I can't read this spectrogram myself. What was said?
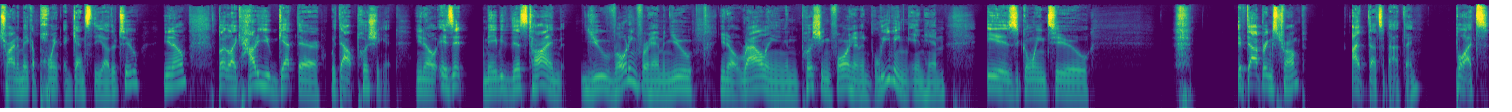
trying to make a point against the other two, you know? But like, how do you get there without pushing it? You know, is it maybe this time you voting for him and you, you know, rallying and pushing for him and believing in him is going to, if that brings Trump, I, that's a bad thing. But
